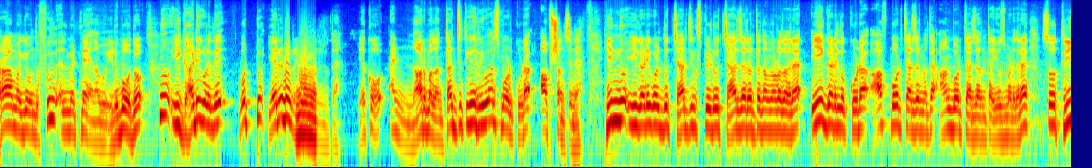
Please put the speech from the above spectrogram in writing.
ಆರಾಮಾಗಿ ಒಂದು ಫುಲ್ ಹೆಲ್ಮೆಟ್ನೇ ನಾವು ಇನ್ನು ಈ ಗಾಡಿಗಳಲ್ಲಿ ಒಟ್ಟು ಎರಡು ಇರುತ್ತೆ. ಎಕೋ ಆ್ಯಂಡ್ ನಾರ್ಮಲ್ ಅಂತ ಜೊತೆಗೆ ರಿವರ್ಸ್ ಮೋಡ್ ಕೂಡ ಆಪ್ಷನ್ಸ್ ಇದೆ. ಇನ್ನು ಈ ಗಾಡಿಗಳದ್ದು ಚಾರ್ಜಿಂಗ್ ಸ್ಪೀಡು ಚಾರ್ಜರ್ ಅಂತ ನಾವು ನೋಡೋದಾದರೆ ಈ ಗಾಡಿಲೂ ಕೂಡ ಆಫ್ ಬೋರ್ಡ್ ಚಾರ್ಜರ್ ಮತ್ತು ಆನ್ ಬೋರ್ಡ್ ಚಾರ್ಜರ್ ಅಂತ ಯೂಸ್ ಮಾಡಿದ್ದಾರೆ. So three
